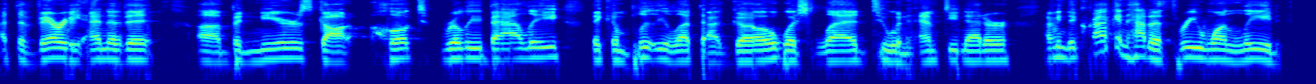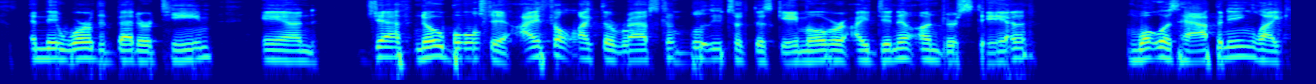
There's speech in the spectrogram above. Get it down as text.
At the very end of it, uh, Beniers got hooked really badly. They completely let that go, which led to an empty netter. I mean, the Kraken had a 3 1 lead, and they were the better team. And Jeff, no bullshit. I felt like the refs completely took this game over. I didn't understand what was happening. Like,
